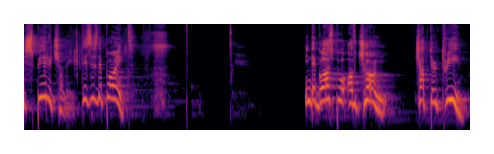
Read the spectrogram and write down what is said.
spiritually. This is the point. In the Gospel of John, chapter 3,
